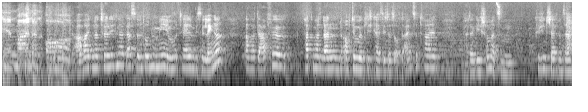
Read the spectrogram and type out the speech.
in meinen Ohren. Wir arbeiten natürlich in der Gastronomie, im Hotel ein bisschen länger, aber dafür hat man dann auch die Möglichkeit, sich das oft einzuteilen. Ja, dann gehe ich schon mal zum Küchenchef und sage,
